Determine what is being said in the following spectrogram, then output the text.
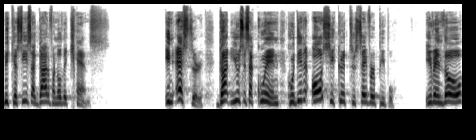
because he's a God of another chance. In Esther, God uses a queen who did all she could to save her people. Even though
